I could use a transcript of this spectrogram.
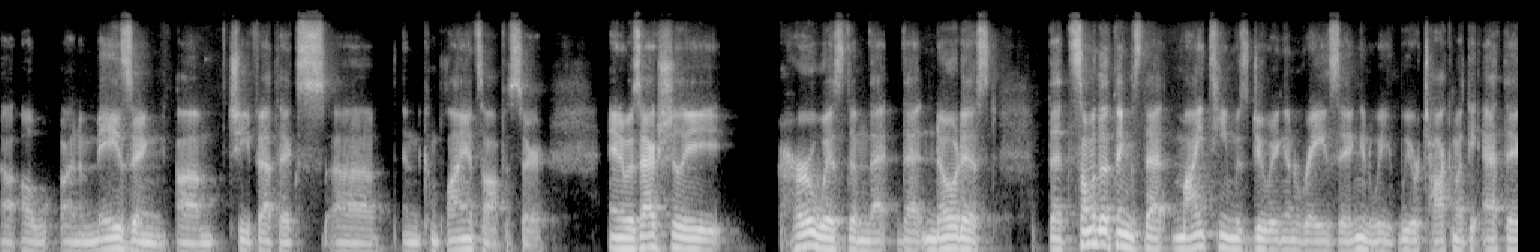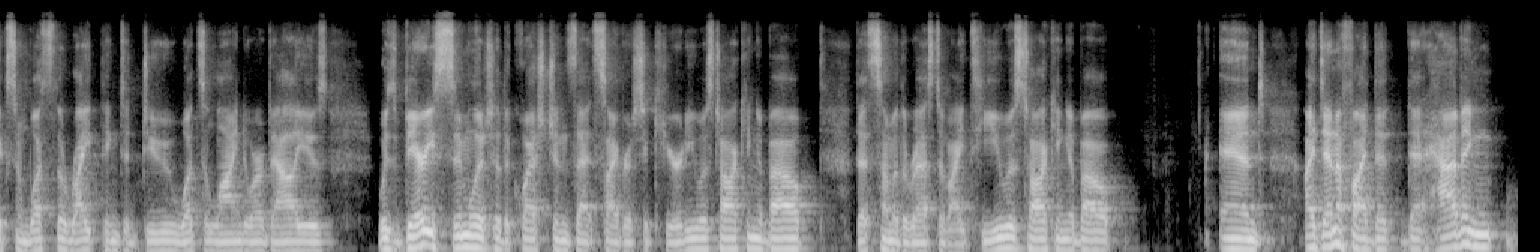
a- an amazing um, chief ethics uh, and compliance officer, and it was actually her wisdom that that noticed that some of the things that my team was doing and raising, and we we were talking about the ethics and what's the right thing to do, what's aligned to our values, was very similar to the questions that cybersecurity was talking about, that some of the rest of IT was talking about. and identified that that having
